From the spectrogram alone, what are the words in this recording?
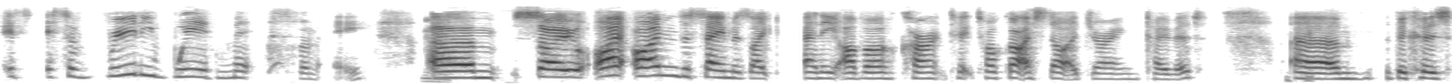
it's it's a really weird mix for me. Mm. um so i i'm the same as like any other current tiktoker. I started during covid um because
